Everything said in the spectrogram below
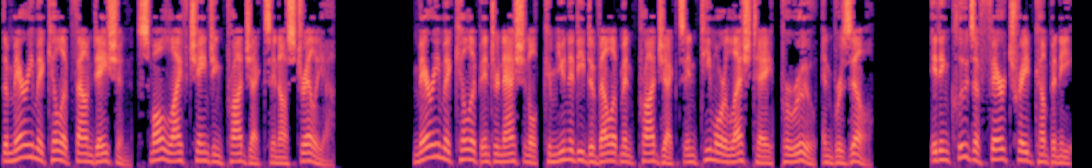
the Mary MacKillop Foundation, small life-changing projects in Australia. Mary MacKillop International – community development projects in Timor-Leste, Peru, and Brazil. It includes a fair trade company,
